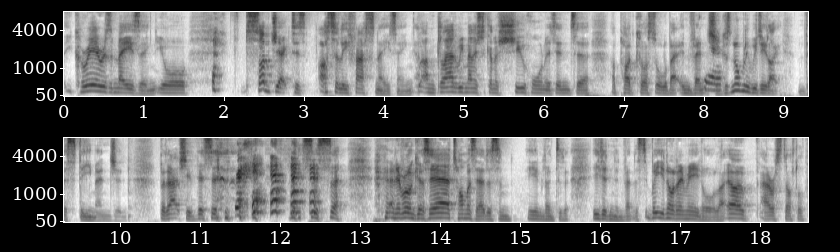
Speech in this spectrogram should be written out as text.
you. career is amazing. Your subject is utterly fascinating. I'm glad we managed to kind of shoehorn it into a podcast all about invention because yeah. normally we do like the steam engine, but actually this is this is uh, and everyone goes, yeah, Thomas Edison, he invented it. He didn't invent this, but you know what I mean, or like oh Aristotle.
